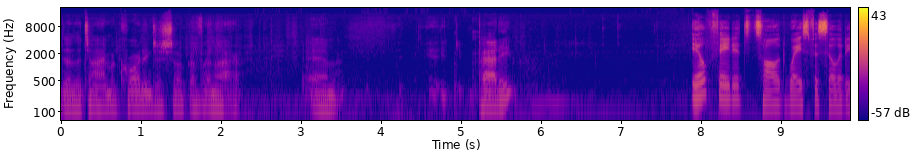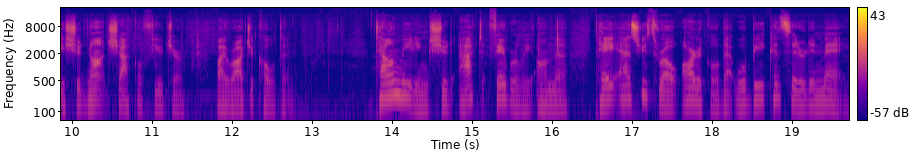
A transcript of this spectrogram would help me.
to the time according to Soka Vanar. Um, Patty. Ill fated solid waste facility should not shackle future by Roger Colton. Town meetings should act favorably on the pay as you throw article that will be considered in May.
